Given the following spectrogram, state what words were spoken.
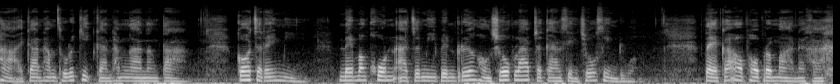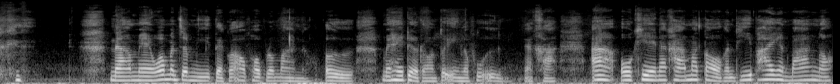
ขายการทำธุรกิจการทำงานต่างๆ ก็จะได้มี ในบางคนอาจจะมีเป็นเรื่องของโชคลาภจากการเสี่ยงโชคเสี่ยงดวง แต่ก็เอาพอประมาณนะคะ นะแม้ว่ามันจะมีแต่ก็เอาพอประมาณเออ ไม่ให้เดือดร้อนตัวเองและผู้อื่นนะคะอะโอเคนะคะ มาต่อกันที่ไพ่กันบ้างเนาะ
